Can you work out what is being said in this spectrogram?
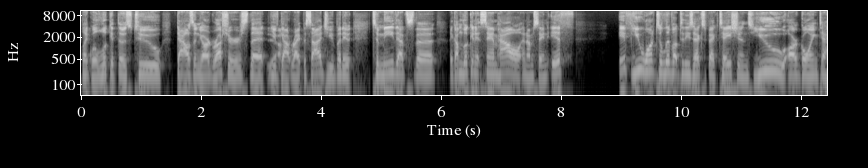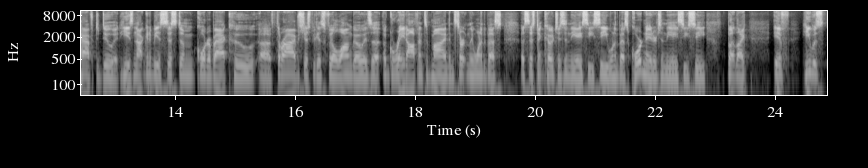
like well look at those two thousand yard rushers that yeah. you've got right beside you, but it to me that's the like I'm looking at Sam Howell and I'm saying if if you want to live up to these expectations, you are going to have to do it. He is not going to be a system quarterback who uh, thrives just because Phil Longo is a, a, great offensive mind and certainly one of the best assistant coaches in the ACC, one of the best coordinators in the ACC. But like, if he was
